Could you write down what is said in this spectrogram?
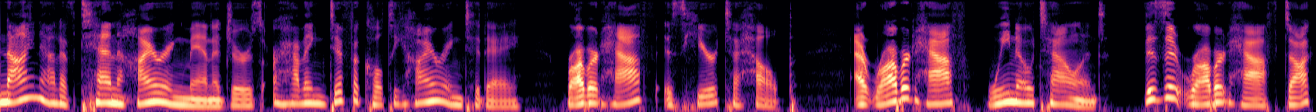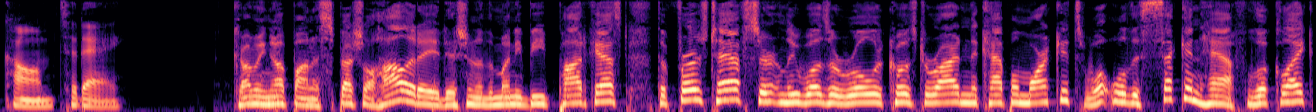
Nine out of 10 hiring managers are having difficulty hiring today. Robert Half is here to help. At Robert Half, we know talent. Visit RobertHalf.com today. Coming up on a special holiday edition of the Money Beat podcast, the first half certainly was a roller coaster ride in the capital markets. What will the second half look like?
